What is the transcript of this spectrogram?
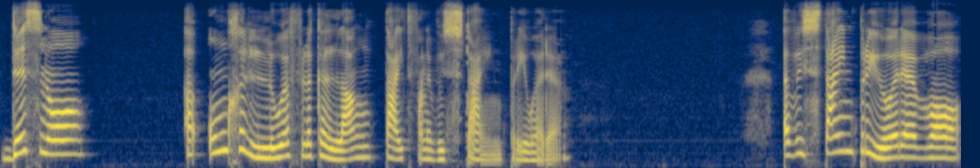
dis na 'n ongelooflike lang tyd van 'n woestynperiode. 'n Woestynperiode waar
